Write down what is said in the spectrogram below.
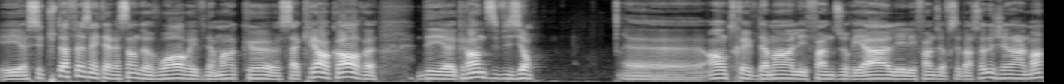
Et c'est tout à fait intéressant de voir, évidemment, que ça crée encore des grandes divisions euh, entre évidemment les fans du Real et les fans du FC Barcelone. généralement,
